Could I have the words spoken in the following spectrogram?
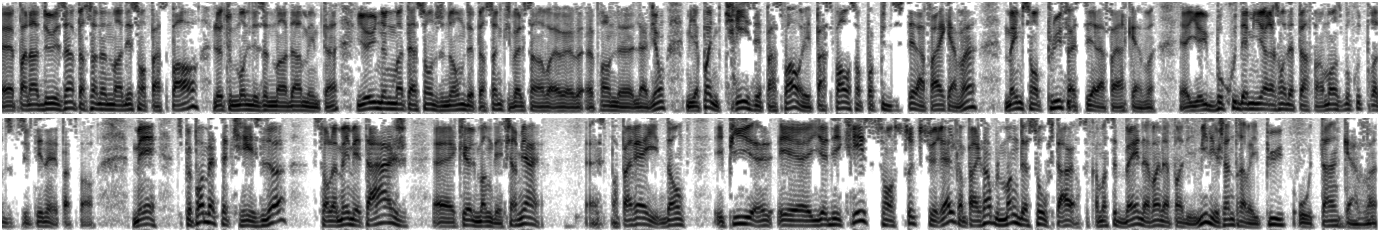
euh, pendant deux ans, personne n'a demandé son passeport. Là, tout le monde les a demandés en même temps. Il y a eu une augmentation du nombre de personnes qui veulent prendre l'avion, mais il n'y a pas une crise des passeports. Les passeports sont pas plus difficiles à faire qu'avant, même sont plus faciles à faire qu'avant. Euh, il y a eu beaucoup d'amélioration de performance, beaucoup de productivité dans les passeports. Mais tu peux pas mettre cette crise-là sur le même étage euh, que le manque d'infirmières. Euh, c'est pas pareil. Donc, et puis, euh, euh, il y a des crises qui sont structurelles, comme par exemple le manque de sauveteurs. Ça a commencé bien avant la pandémie. Les jeunes ne travaillent plus autant qu'avant.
